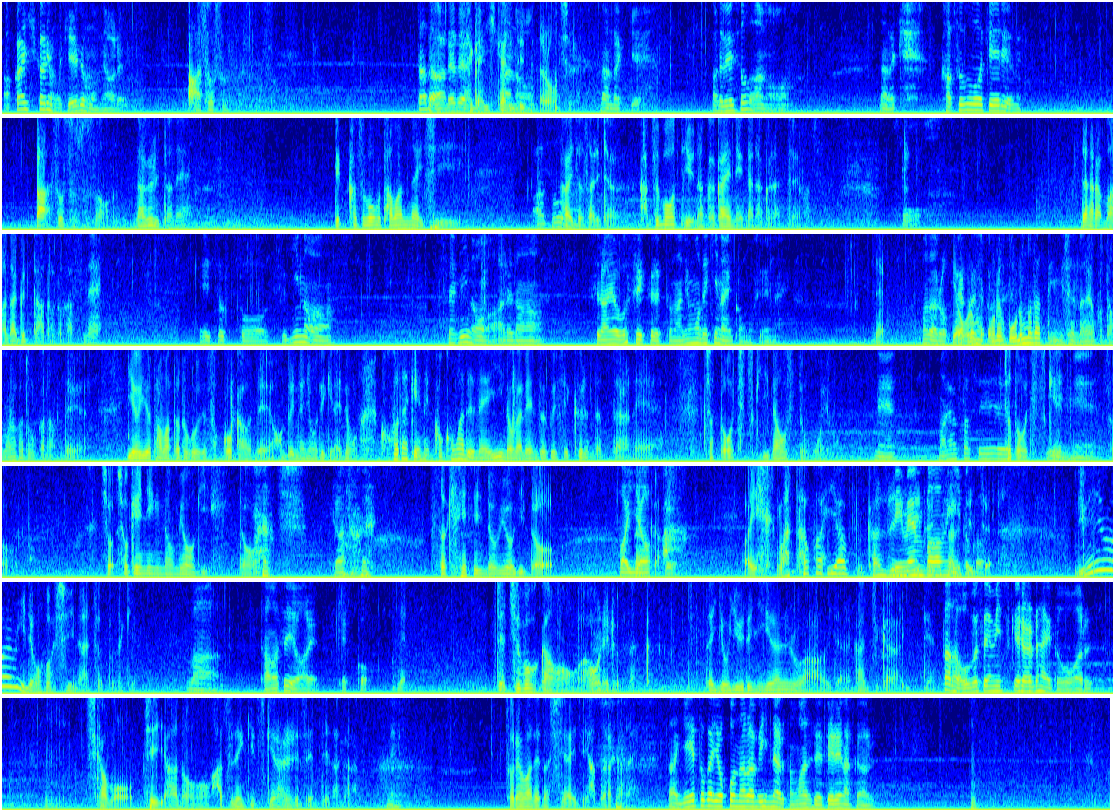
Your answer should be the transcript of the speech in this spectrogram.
赤い光も消えるもんねあれ。あそうそうそうそうそう。ただあれだよね赤い光出てたら面白い。なんだっけ。あれでしょ？あのなんだっけ。渇望は消えるよね。あそうそうそうそう。殴るとね。で渇望もたまんないしあそうだ。解除されちゃう。渇望っていうなんか概念がなくなっちゃいます。ほだからまあ殴った後とかですねうえちょっと次の次のあれだな。知らん呼ぶシークレット何もできないかもしれない。ね。まだ600いや俺も俺俺もだって2700個たまるかどうかなんでいよいよたまったところで速攻買うんで本当に何もできない。でもここだけねここまでねいいのが連続してくるんだったらねちょっと落ち着き直すと思うよ。ね。まやかしちょっと落ち着け。ね。そう。処処刑人の妙義とい らない処刑人の妙義とファイヤーアップなんかはい またファイヤーアップ完全にリメンバーミーとか。リメンバーミーでも欲しいなちょっとだけ。まあ楽しいよあれ。結構。ね。絶望感を煽れる。なんか絶対余裕で逃げられるわみたいな感じから言って、ただオブセ見つけられないと終わる。うん、しかもチあの発電機つけられる前提だから。ねそれまでの試合で働かない。ただゲートが横並びになるとマジで出れなくなる。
